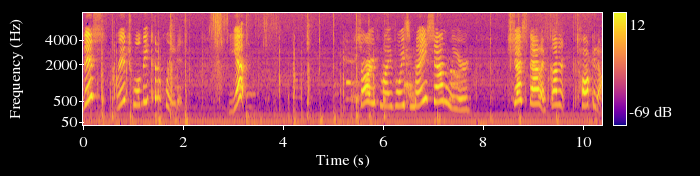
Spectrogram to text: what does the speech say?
this bridge will be completed. Yep. Sorry if my voice may sound weird. Just that I've got to talk at a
